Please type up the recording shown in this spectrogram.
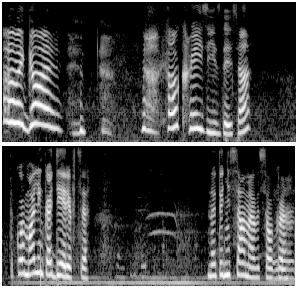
Oh my god! How crazy is this, а? Такое маленькое деревце. Но это не самое высокое.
